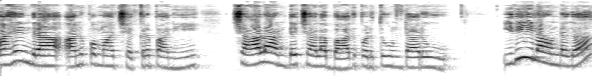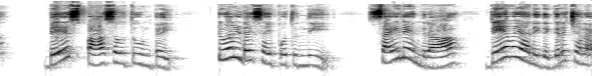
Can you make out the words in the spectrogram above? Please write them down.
మహేంద్ర అనుపమ చక్రపాణి చాలా అంటే చాలా బాధపడుతూ ఉంటారు. ఇది ఇలా ఉండగా డేస్ పాస్ అవుతూ ఉంటాయి. ట్వెల్వ్ డేస్ అయిపోతుంది. శైలేంద్ర దేవయాని దగ్గర చాలా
